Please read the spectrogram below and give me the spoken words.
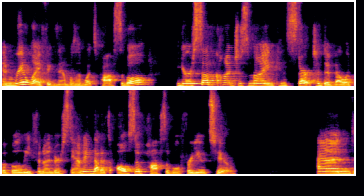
and real life examples of what's possible, your subconscious mind can start to develop a belief and understanding that it's also possible for you too. And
